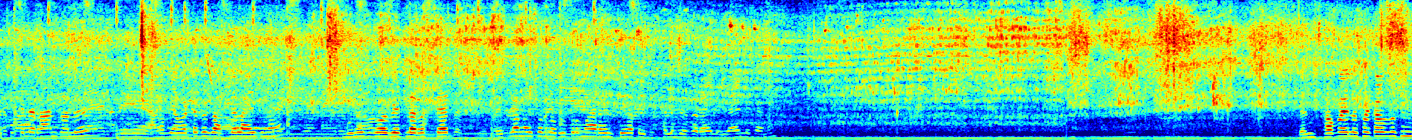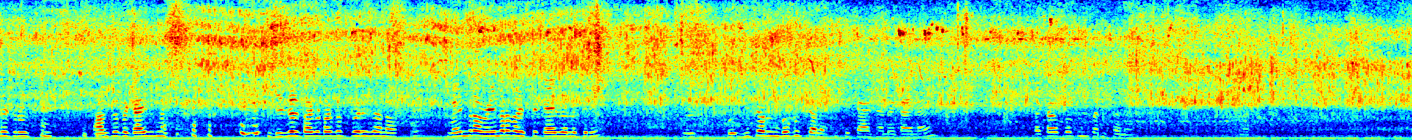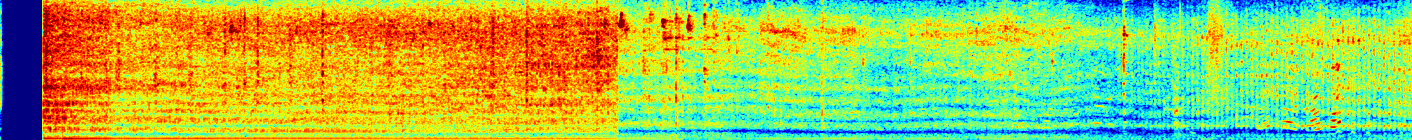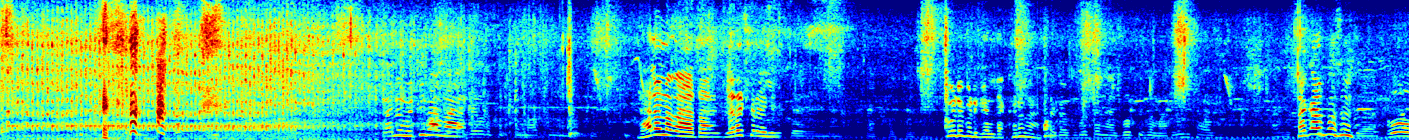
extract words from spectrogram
तिकडे रान झालं आणि अर्ध्या वाटतच आपल्याला आहे की नाही. मुलंच बाबा भेटला रस्त्यात. भेटला नाही समजा रुपर मारायला ते आता झालं राहिलं यायला का त्यांनी छापायला सकाळपासून लिटरू आमचं तर काहीच नाही. डिझेल टाकू टाकूच तरी जाणार. महिंद्रा महिंद्राच असते काय झालं तरी? विचारून बघूच त्याला किती काय झालं काय नाही. सकाळपासून परेशान आहे चालू होती ना बाय. झालं ना बाय आता जराशी राहिली? कुठे कुठे गेलता? खरं सांग सकाळपासून. सकाळपासून? हो.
